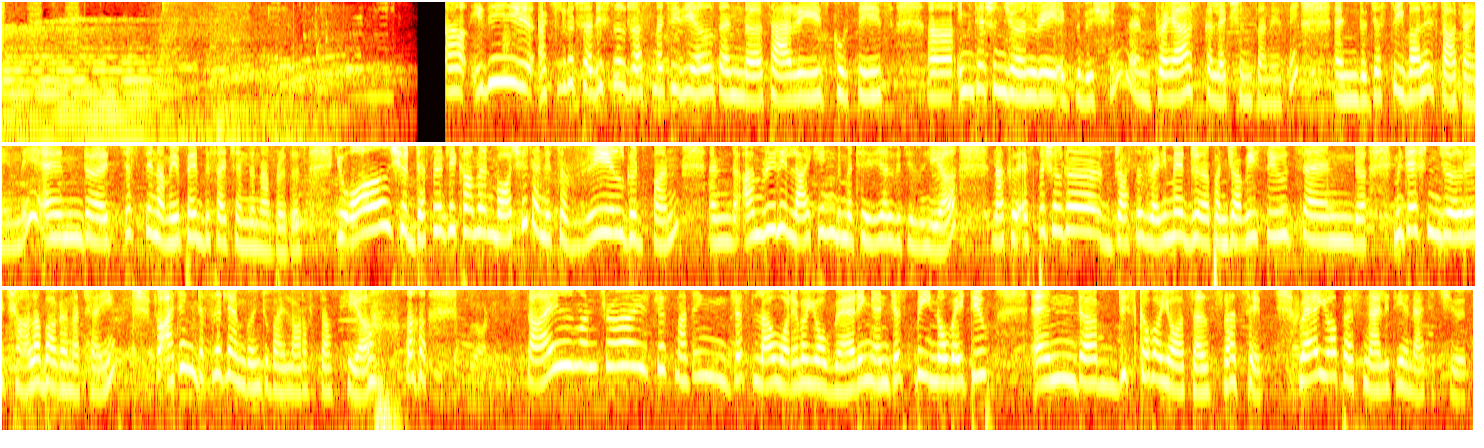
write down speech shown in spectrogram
thank you ఇది యాక్చువల్గా traditional dress materials and saris kurtis imitation jewellery exhibition and Prayas collections అనేసి. And just ఇవాళే start అయింది. And it's just in Ameerpet beside Chandana Brothers you all should definitely come and watch it and it's a real good fun and I'm really liking the material which is here నాకు ఎస్పెషల్గా dresses readymade Punjabi suits and imitation jewellery చాలా బాగా నచ్చాయి. So I think definitely I'm going to buy lot of stuff here style mantra is just nothing. Just love whatever you're wearing and just be innovative and um, discover yourself. That's it. Wear your personality and attitude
